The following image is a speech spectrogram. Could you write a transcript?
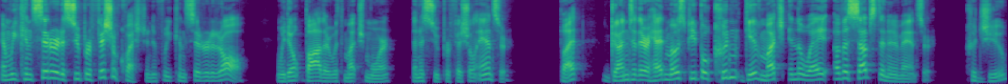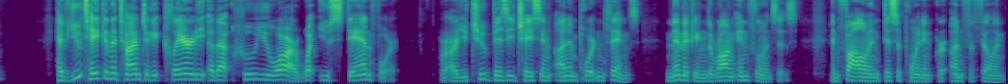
And we consider it a superficial question if we consider it at all. We don't bother with much more than a superficial answer. But, gun to their head, most people couldn't give much in the way of a substantive answer. Could you? Have you taken the time to get clarity about who you are, what you stand for? Or are you too busy chasing unimportant things, mimicking the wrong influences, and following disappointing or unfulfilling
